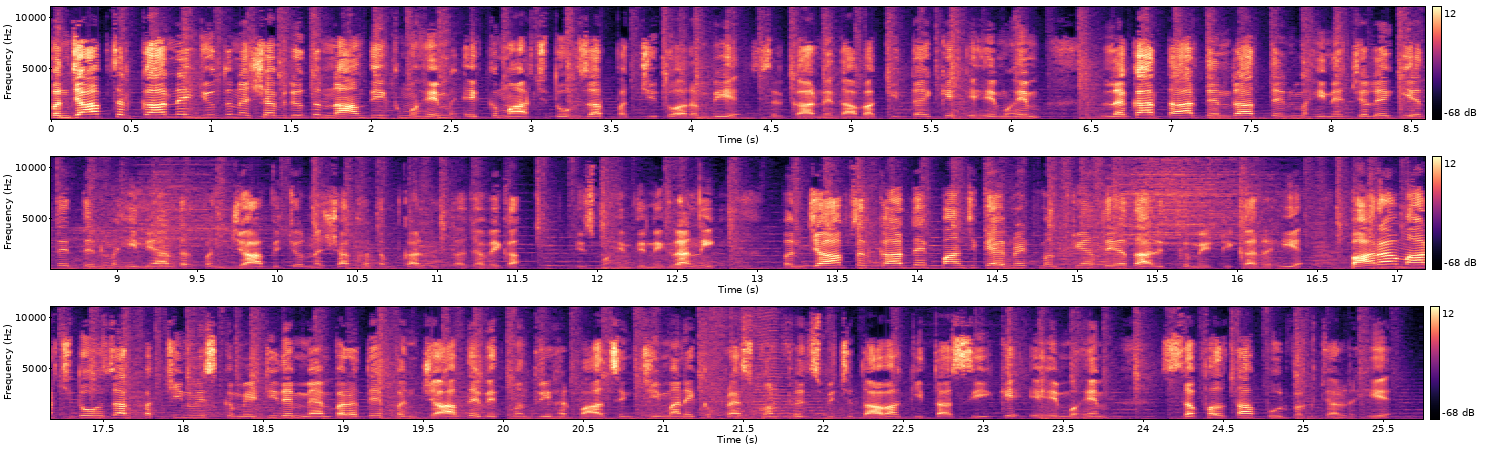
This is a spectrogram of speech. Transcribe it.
ਪੰਜਾਬ ਸਰਕਾਰ ਨੇ ਯੁੱਧ ਨਸ਼ਾ ਵਿਰੁੱਧ ਨਾਮ ਦੀ ਇੱਕ ਮੁਹਿੰਮ 1 ਮਾਰਚ 2025 ਤੋਂ ਆਰੰਭੀ ਹੈ। ਸਰਕਾਰ ਨੇ ਦਾਅਵਾ ਕੀਤਾ ਹੈ ਕਿ ਇਹ ਮੁਹਿੰਮ ਲਗਾਤਾਰ ਦਿਨ-ਰਾਤ 3 ਮਹੀਨੇ ਚੱਲੇਗੀ ਅਤੇ 3 ਮਹੀਨਿਆਂ ਅੰਦਰ ਪੰਜਾਬ ਵਿੱਚੋਂ ਨਸ਼ਾ ਖਤਮ ਕਰ ਦਿੱਤਾ ਜਾਵੇਗਾ। ਇਸ ਮੁਹਿੰਮ ਦੀ ਨਿਗਰਾਨੀ ਪੰਜਾਬ ਸਰਕਾਰ ਦੇ ਪੰਜ ਕੈਬਨਿਟ ਮੰਤਰੀਆਂ ਤੇ ਆਧਾਰਿਤ ਕਮੇਟੀ ਕਰ ਰਹੀ ਹੈ। 12 ਮਾਰਚ 2025 ਨੂੰ ਇਸ ਕਮੇਟੀ ਦੇ ਮੈਂਬਰ ਅਤੇ ਪੰਜਾਬ ਦੇ ਵਿੱਤ ਮੰਤਰੀ ਹਰਪਾਲ ਸਿੰਘ ਚੀਮਾ ਨੇ ਇੱਕ ਪ੍ਰੈਸ ਕਾਨਫਰੰਸ ਵਿੱਚ ਦਾਅਵਾ ਕੀਤਾ ਸੀ ਕਿ ਇਹ ਮੁਹਿੰਮ ਸਫਲਤਾਪੂਰਵਕ ਚੱਲ ਰਹੀ ਹੈ।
